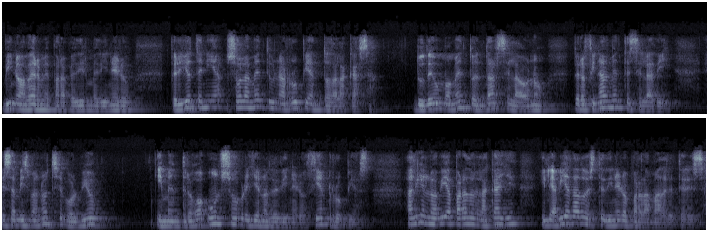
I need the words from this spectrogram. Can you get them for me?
Vino a verme para pedirme dinero, pero yo tenía solamente una rupia en toda la casa. Dudé un momento en dársela o no, pero finalmente se la di. Esa misma noche volvió y me entregó un sobre lleno de dinero, cien rupias. Alguien lo había parado en la calle y le había dado este dinero para la Madre Teresa.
